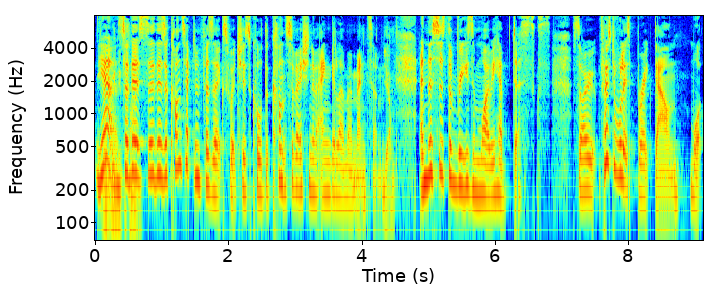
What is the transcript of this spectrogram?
we Yeah, so there's so there's a concept in physics which is called the conservation of angular momentum. Yeah. And this is the reason why we have disks. So first of all, let's break down what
